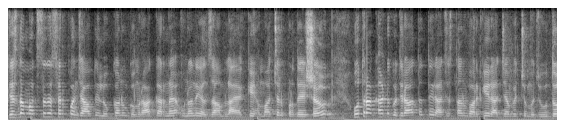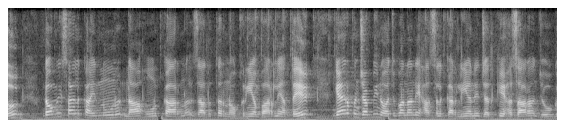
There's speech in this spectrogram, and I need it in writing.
ਜਿਸ ਦਾ ਮਕਸਦ ਸਿਰਫ ਪੰਜਾਬ ਦੇ ਲੋਕਾਂ ਨੂੰ ਗੁੰਮਰਾਹ ਕਰਨਾ ਹੈ। ਉਹਨਾਂ ਨੇ ਇਲਜ਼ਾਮ ਲਾਇਆ ਕਿ ਹਿਮਾਚਲ ਪ੍ਰਦੇਸ਼, ਉੱਤਰਾਖੰਡ, ਗੁਜਰਾਤ ਅਤੇ ਰਾਜਸਥਾਨ ਵਰਗੇ ਰਾਜਾਂ ਵਿੱਚ ਮੌਜੂਦ ਡੋਮਿਸਾਈਲ ਕਾਨੂੰਨ ਨਾ ਹੋਣ ਕਾਰਨ ਜ਼ਿਆਦਾਤਰ ਨੌਕਰੀਆਂ ਬਾਹਰਲਿਆਂ ਤੇ ਗੈਰ ਪੰਜਾਬੀ ਨੌਜਵਾਨਾਂ ਨੇ ਹਾਸਲ ਕਰ ਲਈਆਂ ਨੇ ਜਦਕਿ ਹਜ਼ਾਰਾਂ ਯੋਗ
